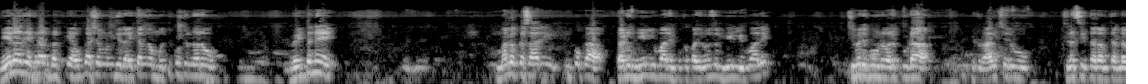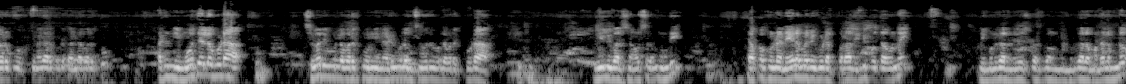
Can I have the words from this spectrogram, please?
వేలాది ఎకరాలు బతికే అవకాశం ఉంది. రైతాంగం మొత్తుకుంటున్నారు. వెంటనే మరొకసారి ఇంకొక తడి నీళ్ళు ఇవ్వాలి ఇంకొక పది రోజులు నీళ్ళు ఇవ్వాలి. చివరి భూముల వరకు కూడా ఇటు రావి చెరువు చిన్న సీతారాం తండ వరకు చిన్నగారపుట తండ వరకు అటు నీ మోతేలో కూడా చివరి ఊర్ల వరకు నీ నడుగులం చివరి ఊర్ల వరకు కూడా నీళ్ళు ఇవ్వాల్సిన అవసరం ఉంది. తప్పకుండా నేల మరి కూడా పొలాలు ఎండిపోతా ఉన్నాయి. నీ మునగాల నియోజకవర్గం నీ మునగాల మండలంలో.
